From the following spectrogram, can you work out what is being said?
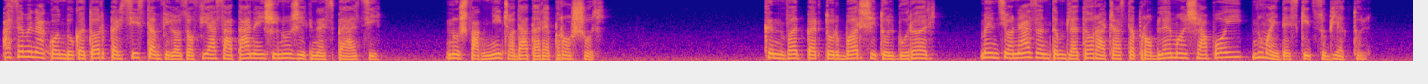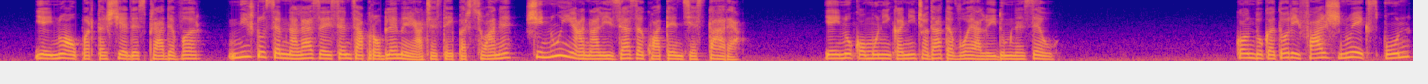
asemenea conducători persistă în filozofia satanei și nu jignesc pe alții. Nu-și fac niciodată reproșuri. Când văd perturbări și tulburări, menționează întâmplător această problemă și apoi nu mai deschid subiectul. Ei nu au părtășie despre adevăr, nici nu semnalează esența problemei acestei persoane și nu îi analizează cu atenție starea. Ei nu comunică niciodată voia lui Dumnezeu. Conducătorii falși nu expun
